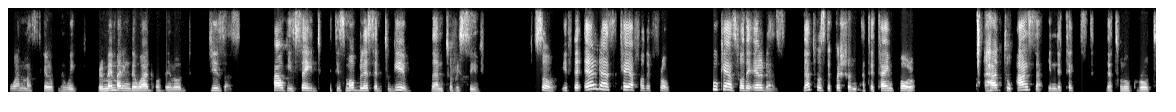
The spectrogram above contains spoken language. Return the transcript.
one must help the weak, remembering the word of the Lord Jesus, how he said, It is more blessed to give than to receive. So if the elders care for the flock, who cares for the elders? That was the question at the time Paul had to answer in the text that Luke wrote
